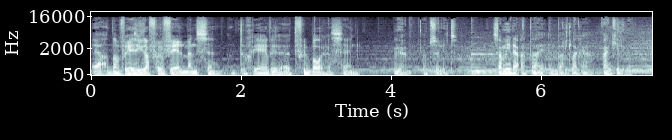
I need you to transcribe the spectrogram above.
Ja, dan vrees ik dat voor veel mensen toch eerder het voetbal gaat zijn. Ja, absoluut. Samira Atay en Bart Laga, dank jullie wel.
